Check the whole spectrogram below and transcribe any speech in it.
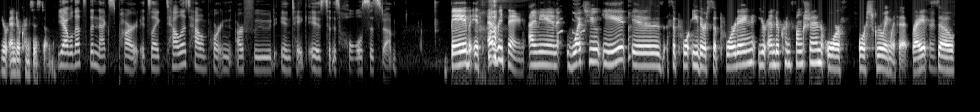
your endocrine system. Yeah, well, that's the next part. It's like, tell us how important our food intake is to this whole system. Babe, it's everything. I mean, what you eat is support either supporting your endocrine function or or screwing with it, right? Okay. So,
